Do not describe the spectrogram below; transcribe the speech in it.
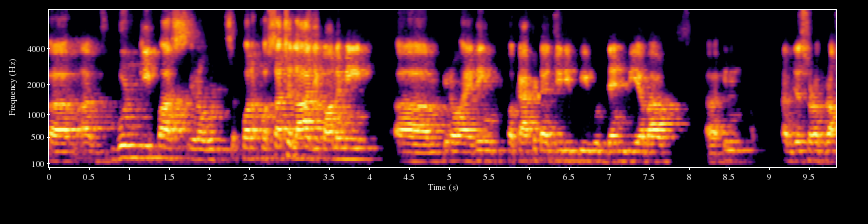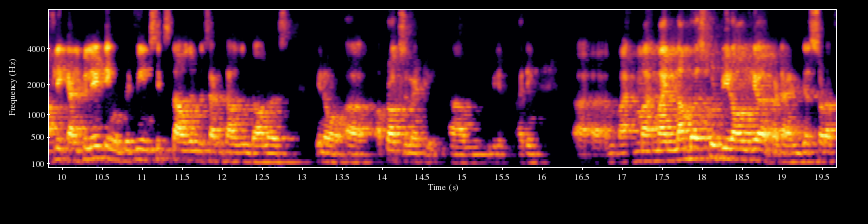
uh, uh, would keep us, you know, would, for, for such a large economy, um, you know, I think per capita GDP would then be about, uh, in, I'm just sort of roughly calculating between six thousand to seven thousand dollars, you know, uh, approximately. Um, I think uh, uh, my, my, my, numbers could be wrong here, but I'm just sort of,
